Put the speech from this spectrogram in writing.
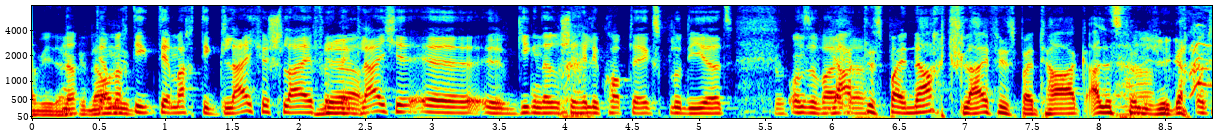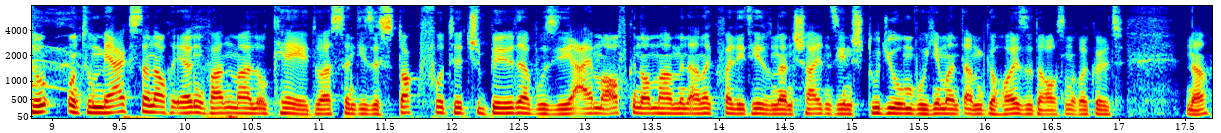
Immer, wieder. Ne? Genau der, macht die, der macht die gleiche Schleife, Ja. der gleiche äh, äh, gegnerische Helikopter explodiert und so weiter. Jagd ist bei Nacht, Schleife ist bei Tag, alles völlig egal. Und du, und du merkst dann auch irgendwann mal, okay, du hast dann diese Stock-Footage-Bilder, wo sie einmal aufgenommen haben in anderer Qualität und dann schalten sie ins Studio um, wo jemand am Gehäuse draußen rückelt. Na?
